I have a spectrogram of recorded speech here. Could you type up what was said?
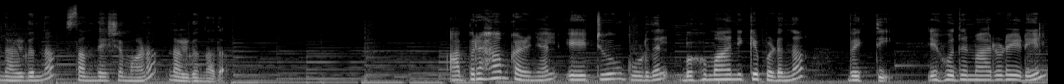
നൽകുന്ന സന്ദേശമാണ് നൽകുന്നത്. അബ്രഹാം കഴിഞ്ഞാൽ ഏറ്റവും കൂടുതൽ ബഹുമാനിക്കപ്പെടുന്ന വ്യക്തി. യഹൂദന്മാരുടെ ഇടയിൽ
